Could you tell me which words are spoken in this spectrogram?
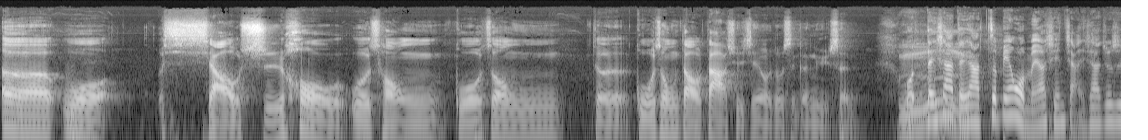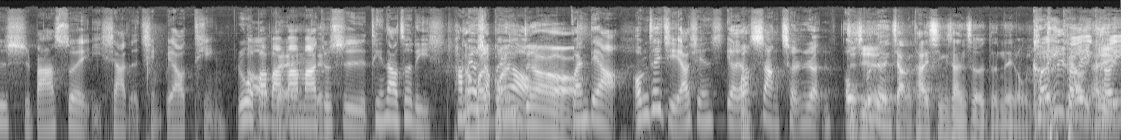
呃，我小时候，我从国中的国中到大学，其实我都是跟女生。我等一下，等一下，这边我们要先讲一下，就是十八岁以下的，请不要听。如果爸爸妈妈就是听到这里，旁边有小朋友，关掉。我们这一集要先要要上成人，我不能讲太新三色的内容。可以，可以，可以。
